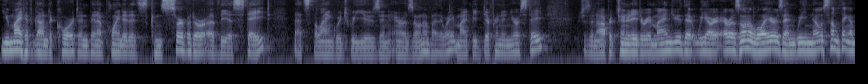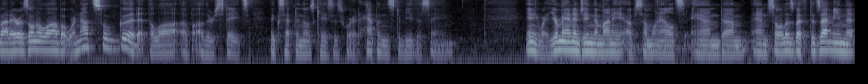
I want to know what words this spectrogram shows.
You might have gone to court and been appointed as conservator of the estate. That's the language we use in Arizona, by the way. It might be different in your state, which is an opportunity to remind you that we are Arizona lawyers and we know something about Arizona law, but we're not so good at the law of other states, except in those cases where it happens to be the same anyway, you're managing the money of someone else, and um, and so Elizabeth, does that mean that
